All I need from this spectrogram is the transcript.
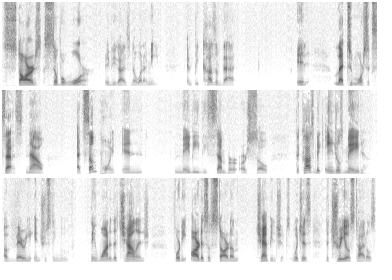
Stars Civil War, if you guys know what I mean. And because of that, it led to more success. Now, at some point in maybe December or so, the Cosmic Angels made a very interesting move they wanted a challenge for the Artists of Stardom Championships, which is the trios titles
